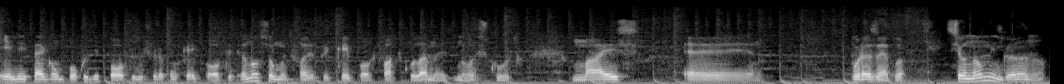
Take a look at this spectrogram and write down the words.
ele pega um pouco de pop e mistura com K-pop. Eu não sou muito fã de K-pop particularmente, não escuto, mas, é, por exemplo, se eu não me engano,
